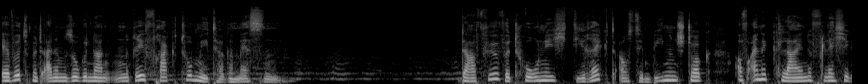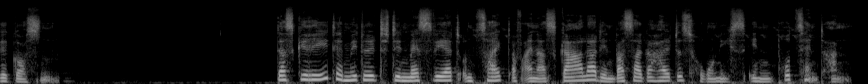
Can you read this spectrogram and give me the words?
Er wird mit einem sogenannten Refraktometer gemessen. Dafür wird Honig direkt aus dem Bienenstock auf eine kleine Fläche gegossen. Das Gerät ermittelt den Messwert und zeigt auf einer Skala den Wassergehalt des Honigs in Prozent an.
